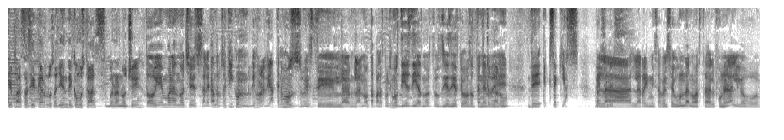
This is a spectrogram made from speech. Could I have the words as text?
¿Qué pasa, Sir Carlos Allende? ¿Cómo estás? Buenas noches. Todo bien, buenas noches, Alejandro. Pues aquí con, dijo, ya tenemos este, la, la nota para los próximos 10 días, ¿no? Estos 10 días que vamos a tener Claro. de, de exequias de la, la reina Isabel II, ¿no? Hasta el funeral y luego,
